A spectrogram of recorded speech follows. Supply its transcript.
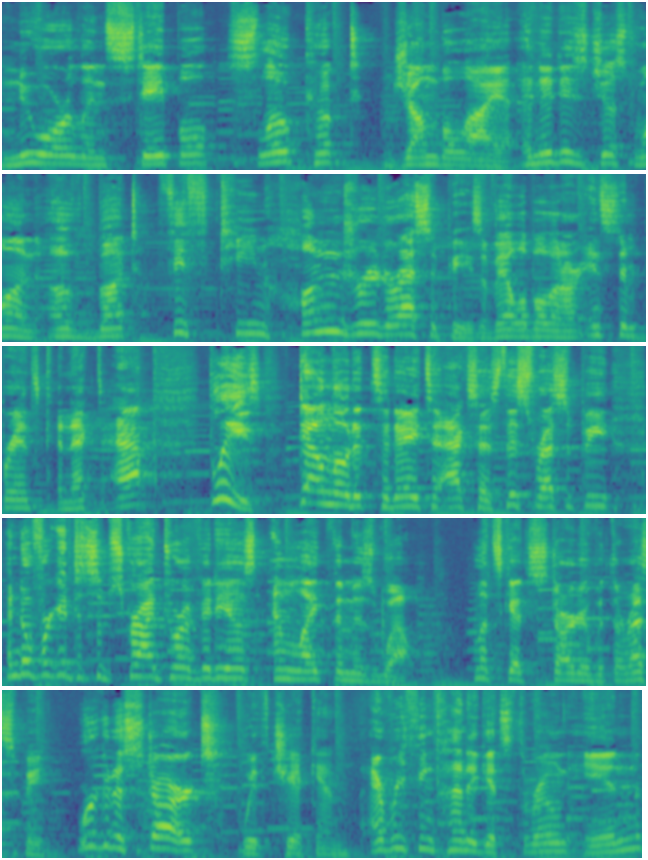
New Orleans staple, slow cooked jambalaya. And it is just one of but 1,500 recipes available on our Instant Brands Connect app. Please download it today to access this recipe. And don't forget to subscribe to our videos and like them as well. Let's get started with the recipe. We're gonna start with chicken. Everything kind of gets thrown in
